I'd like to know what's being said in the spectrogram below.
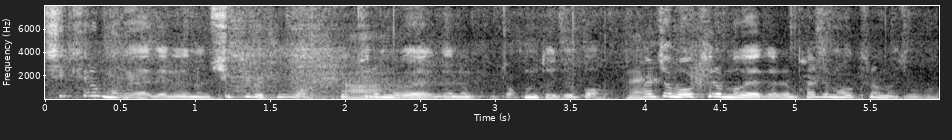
10kg 먹어야 되는 10kg 주고 9kg 아. 먹어야 되는 조금 더 주고 네. 8.5kg 먹어야 되는 8.5kg만 주고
